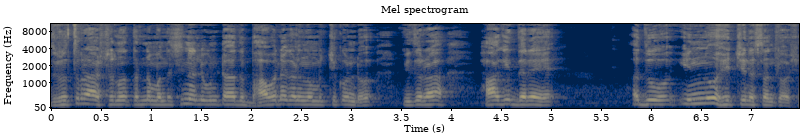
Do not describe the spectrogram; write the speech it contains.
ಧೃತರಾಷ್ಟ್ರನು ತನ್ನ ಮನಸ್ಸಿನಲ್ಲಿ ಉಂಟಾದ ಭಾವನೆಗಳನ್ನು ಮುಚ್ಚಿಕೊಂಡು ವಿದುರ ಹಾಗಿದ್ದರೆ ಅದು ಇನ್ನೂ ಹೆಚ್ಚಿನ ಸಂತೋಷ.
